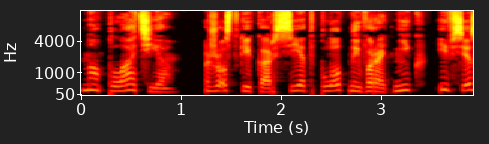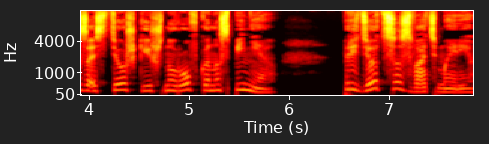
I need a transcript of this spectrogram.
Но платье, жесткий корсет, плотный воротник и все застежки и шнуровка на спине. Придется звать Мэри».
